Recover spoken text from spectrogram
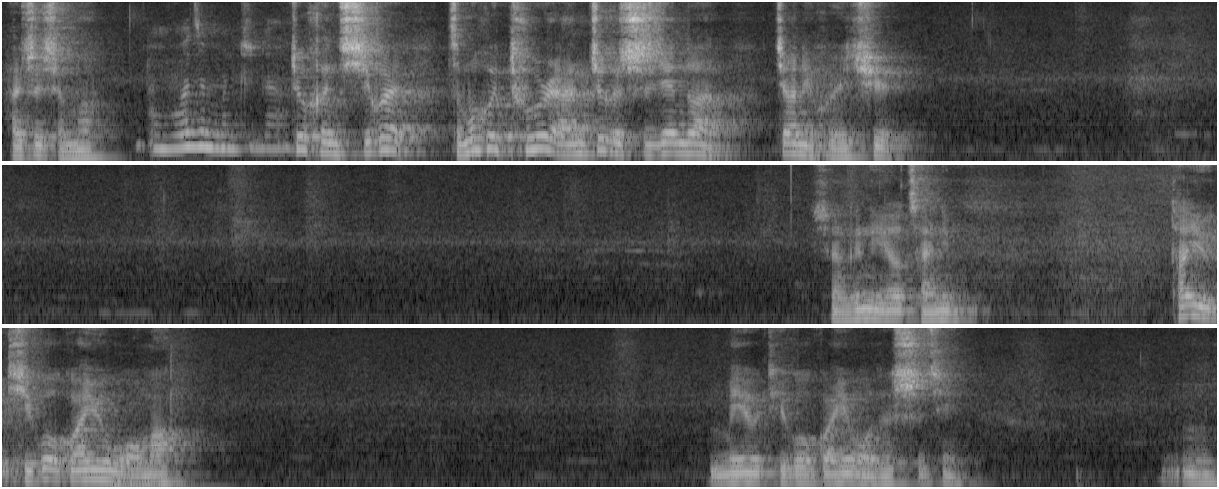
还是什么？我怎么知道？就很奇怪，怎么会突然这个时间段叫你回去？想跟你要彩礼，他有提过关于我吗？没有提过关于我的事情。嗯，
